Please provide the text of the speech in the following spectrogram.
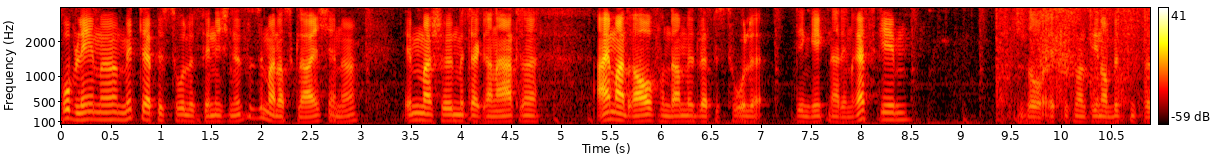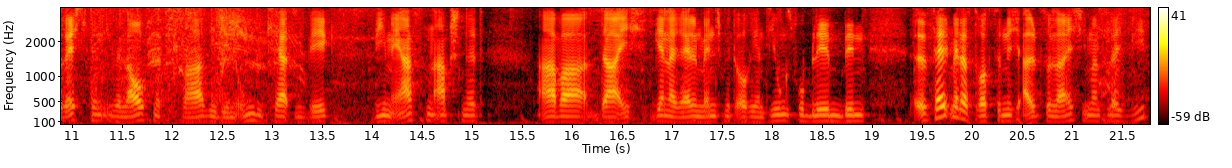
Probleme mit der Pistole finishen. Es ist immer das Gleiche, ne? Immer schön mit der Granate einmal drauf und dann mit der Pistole den Gegner den Rest geben. So, jetzt müssen wir uns hier noch ein bisschen zurechtfinden. Wir laufen jetzt quasi den umgekehrten Weg wie im ersten Abschnitt. Aber da ich generell ein Mensch mit Orientierungsproblemen bin, äh, fällt mir das trotzdem nicht allzu leicht, wie man vielleicht sieht.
